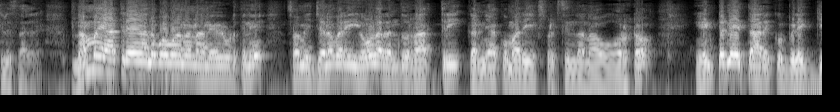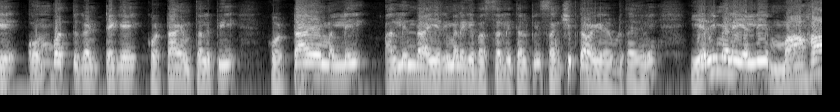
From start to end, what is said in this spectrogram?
ತಿಳಿಸ್ತಾ ಇದ್ದಾರೆ. ನಮ್ಮ ಯಾತ್ರೆಯ ಅನುಭವನ ನಾನು ಹೇಳ್ಬಿಡ್ತೀನಿ. ಸ್ವಾಮಿ, ಜನವರಿ ಏಳರಂದು ರಾತ್ರಿ ಕನ್ಯಾಕುಮಾರಿ ಎಕ್ಸ್ಪ್ರೆಸ್ ಇಂದ ನಾವು ಹೊರಟೋ. ಎಂಟನೇ ತಾರೀಕು ಬೆಳಗ್ಗೆ ಒಂಬತ್ತು ಗಂಟೆಗೆ ಕೊಟ್ಟಾಯಂ ತಲುಪಿ ಕೊಟ್ಟಾಯಂಲ್ಲಿ ಅಲ್ಲಿಂದ ಎರಿಮಲೆಗೆ ಬಸ್ಸಲ್ಲಿ ತಲುಪಿ ಸಂಕ್ಷಿಪ್ತವಾಗಿ ಹೇಳ್ಬಿಡ್ತಾ ಇದ್ದೀನಿ. ಎರಿಮಲೆಯಲ್ಲಿ ಮಹಾ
